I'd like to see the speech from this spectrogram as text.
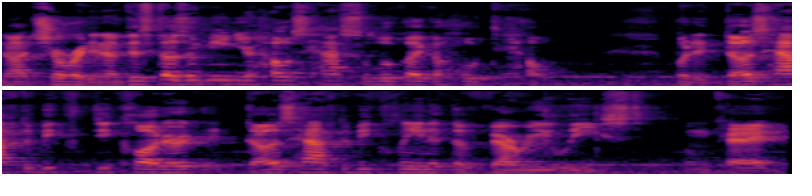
not sure right Now this doesn't mean your house has to look like a hotel, but it does have to be decluttered. It does have to be clean at the very least, okay?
